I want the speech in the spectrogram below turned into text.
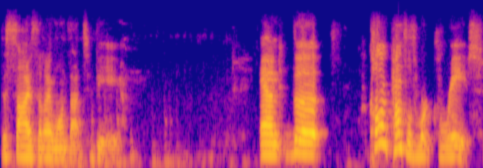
the size that I want that to be. And the colored pencils work great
